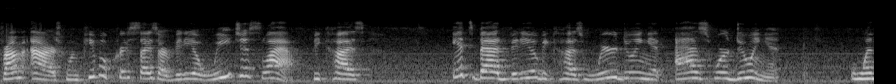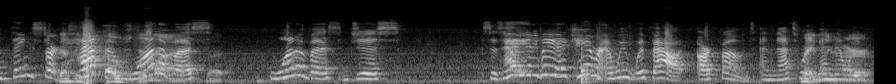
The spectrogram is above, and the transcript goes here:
from ours. When people criticize our video, we just laugh because it's bad video because we're doing it as we're doing it. When things start to Doesn't happen, one of us but one of us just says, "Hey, anybody got a camera?" and we whip out our phones, and that's where, mainly and then her.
